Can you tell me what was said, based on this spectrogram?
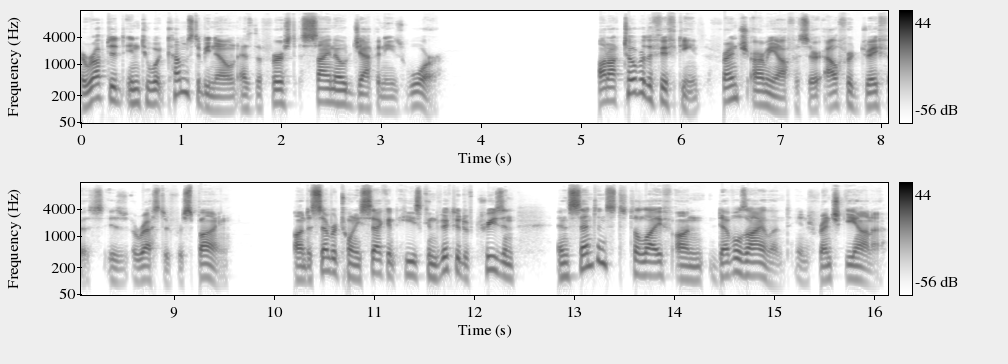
erupted into what comes to be known as the First Sino Japanese War. On October the 15th, French Army officer Alfred Dreyfus is arrested for spying. On December 22nd, he's convicted of treason and sentenced to life on Devil's Island in French Guiana.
